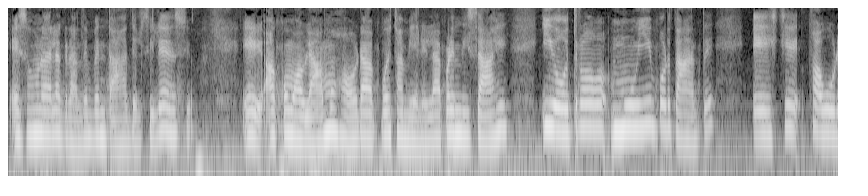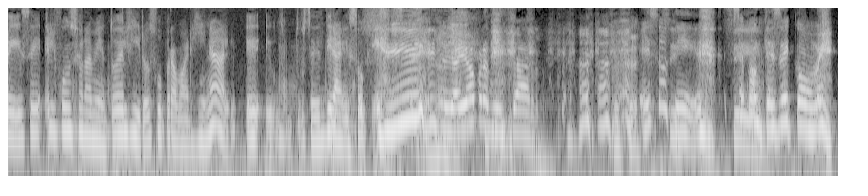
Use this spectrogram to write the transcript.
Esa es una de las grandes ventajas del silencio. Eh, como hablábamos ahora, pues también el aprendizaje. Y otro muy importante es que favorece el funcionamiento del giro supramarginal. Eh, eh, ustedes dirán, ¿eso qué es? Sí, yo ya iba a preguntar. ¿Eso Sí, qué ¿Con qué se come?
